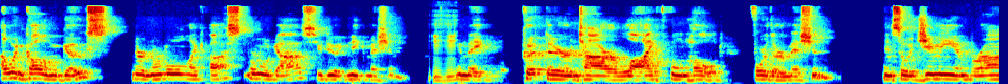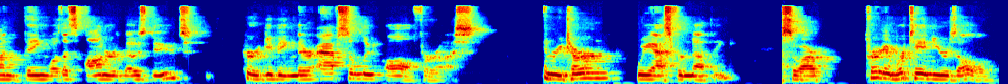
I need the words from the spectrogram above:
I wouldn't call them ghosts. They're normal, like us, normal guys who do a unique mission hmm and they put their entire life on hold for their mission. And so, Jimmy and Brian thing was let's honor those dudes who are giving their absolute all for us. In return, we ask for nothing. So, our program, we're 10 years old,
